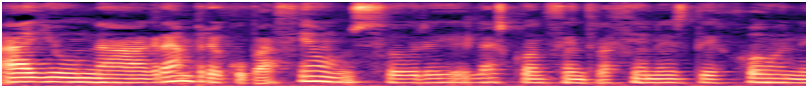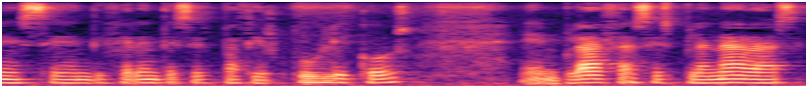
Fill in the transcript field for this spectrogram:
Hay una gran preocupación sobre las concentraciones de jóvenes en diferentes espacios públicos, en plazas, esplanadas,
